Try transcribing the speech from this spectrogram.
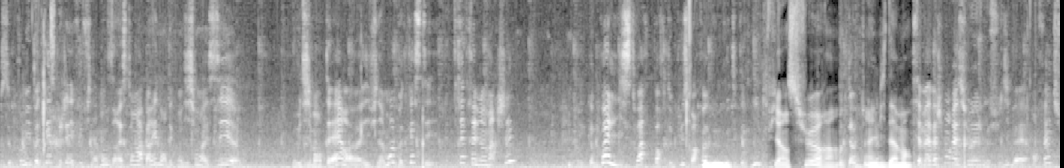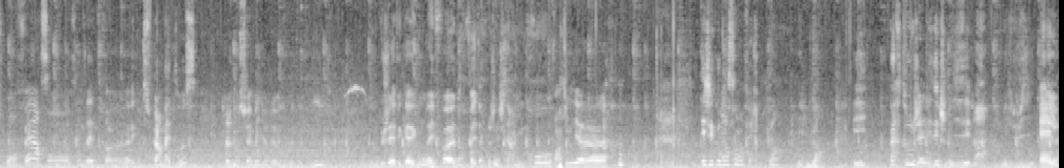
ce premier podcast que j'avais fait finalement dans un restaurant à Paris dans des conditions assez euh, rudimentaires. Euh, et finalement, le podcast est très très bien marché. Et comme quoi l'histoire porte plus parfois que le mm. côté technique. Bien sûr, évidemment. Ça m'a vachement rassurée. Je me suis dit, bah, en fait, je peux en faire sans, sans être euh, avec super matos. Après, je me suis améliorée au niveau technique. Au début, j'avais fait qu'avec mon iPhone. En fait, après, j'ai acheté un micro. Et, et j'ai commencé à en faire plein et plein. Et partout où j'allais, que je me disais, oh, mais lui, elle,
